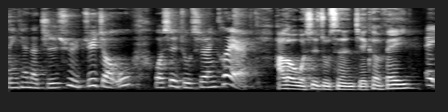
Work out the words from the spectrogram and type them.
今天的直趣居酒屋，我是主持人 Claire。Hello，我是主持人杰克飞。哎，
